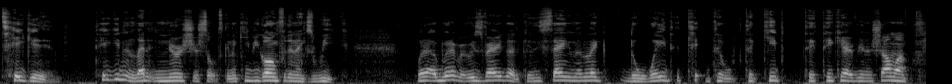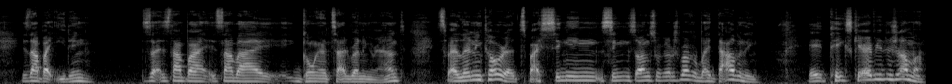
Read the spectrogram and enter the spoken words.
take it in take it and let it nourish your soul. It's gonna keep you going for the next week. Whatever, it was very good because he's saying that like the way to to to keep to take care of your neshama is not by eating. It's not, it's not by it's not by going outside running around. It's by learning Torah. It's by singing singing songs for Kadosh Baruch by davening. It takes care of your neshama.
